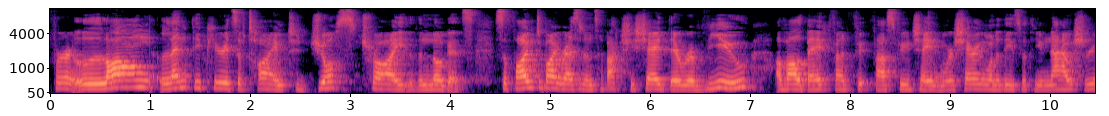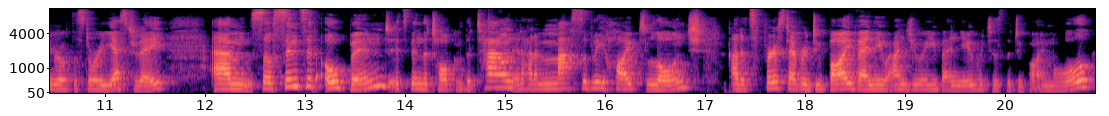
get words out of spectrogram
for long, lengthy periods of time to just try the nuggets. So, five Dubai residents have actually shared their review of Al fast food chain, and we're sharing one of these with you now. Shireen wrote the story yesterday. Um, so, since it opened, it's been the talk of the town. It had a massively hyped launch at its first ever Dubai venue and UAE venue, which is the Dubai Mall.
